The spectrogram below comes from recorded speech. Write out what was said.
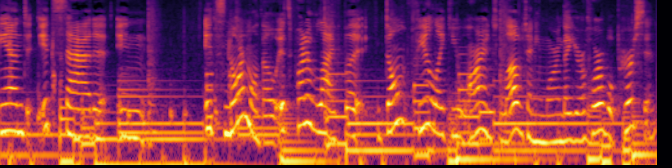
and it's sad and it's normal though. It's part of life, but don't feel like you aren't loved anymore and that you're a horrible person.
